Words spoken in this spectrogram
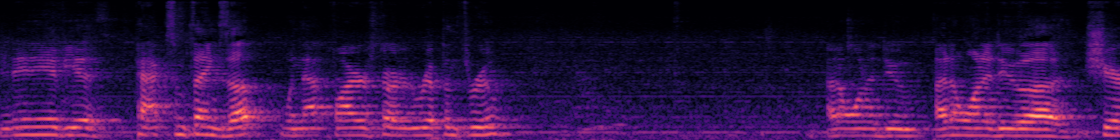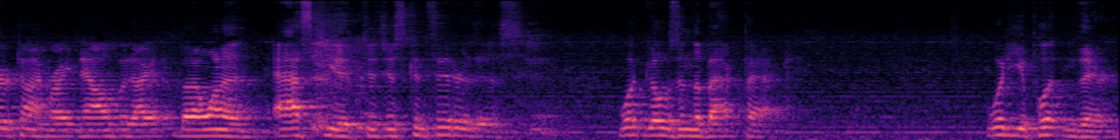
Did any of you pack some things up when that fire started ripping through? I don't want to do I don't want to do a share time right now, but I but I want to ask you to just consider this. What goes in the backpack? What are you putting there?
